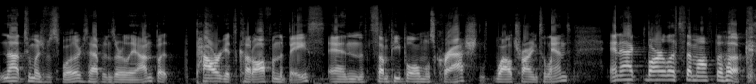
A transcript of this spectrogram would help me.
not too much of a spoiler 'cause it happens early on but power gets cut off on the base and some people almost crash while trying to land and Ackbar lets them off the hook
